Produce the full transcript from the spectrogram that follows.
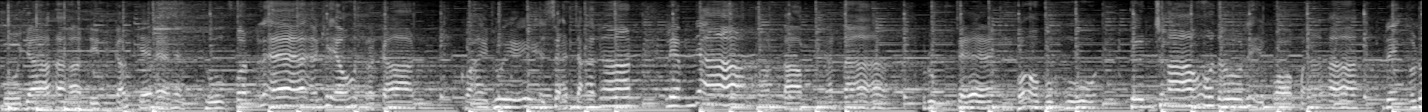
โบยาติดกับแกถูกฝนแลเขียวตระการควายทุยเสร็จากงานเลี่ยมยาอ่อนตามกันนารุ่งแจ้งพ่อบุกผูตื่นเช้าตรู่รีบบอกมา เร่งร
